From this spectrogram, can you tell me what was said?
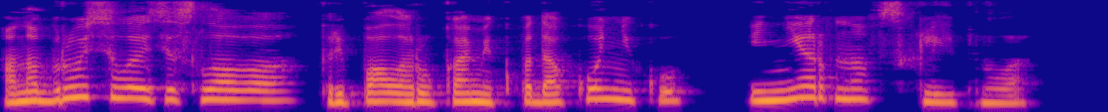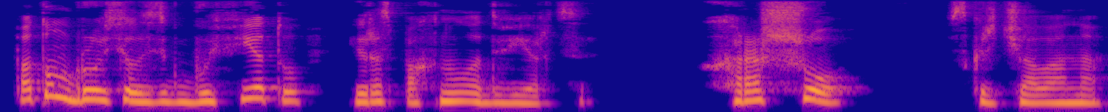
Она бросила эти слова, припала руками к подоконнику и нервно всхлипнула. Потом бросилась к буфету и распахнула дверцы. «Хорошо!» – вскричала она.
